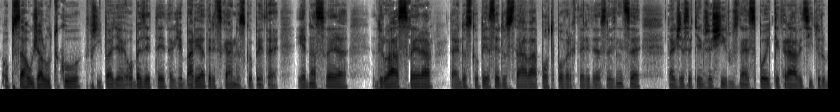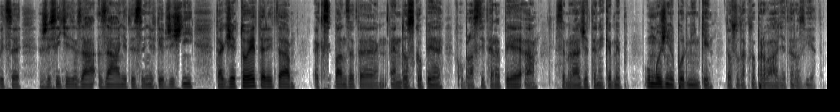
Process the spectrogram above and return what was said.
obsahu žaludku v případě obezity, takže bariatrická endoskopie, to je jedna sféra. Druhá sféra, ta endoskopie se dostává pod povrch tedy té sliznice, takže se tím řeší různé spojky trávicí trubice, řeší tím záněty slinivky břišní, takže to je tedy ta expanze té endoskopie v oblasti terapie a jsem rád, že ten IKEM mi umožnil podmínky to, co takto provádět a rozvíjet.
